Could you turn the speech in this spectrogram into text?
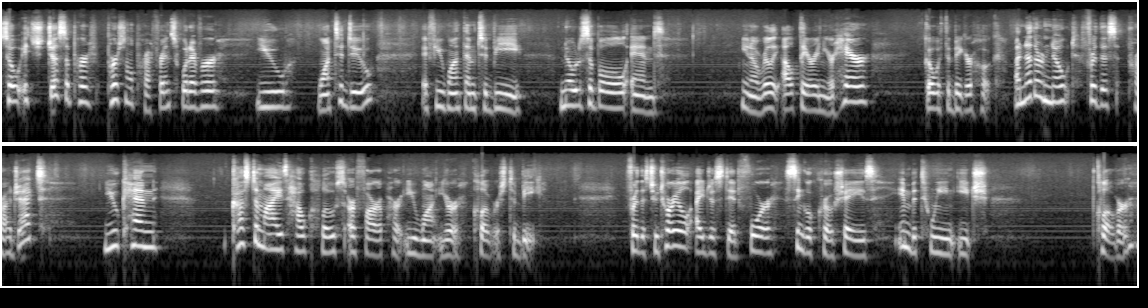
So it's just a per personal preference, whatever you want to do. If you want them to be noticeable and, you know, really out there in your hair, go with the bigger hook. Another note for this project, you can customize how close or far apart you want your clovers to be. For this tutorial, I just did four single crochets in between each clover.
